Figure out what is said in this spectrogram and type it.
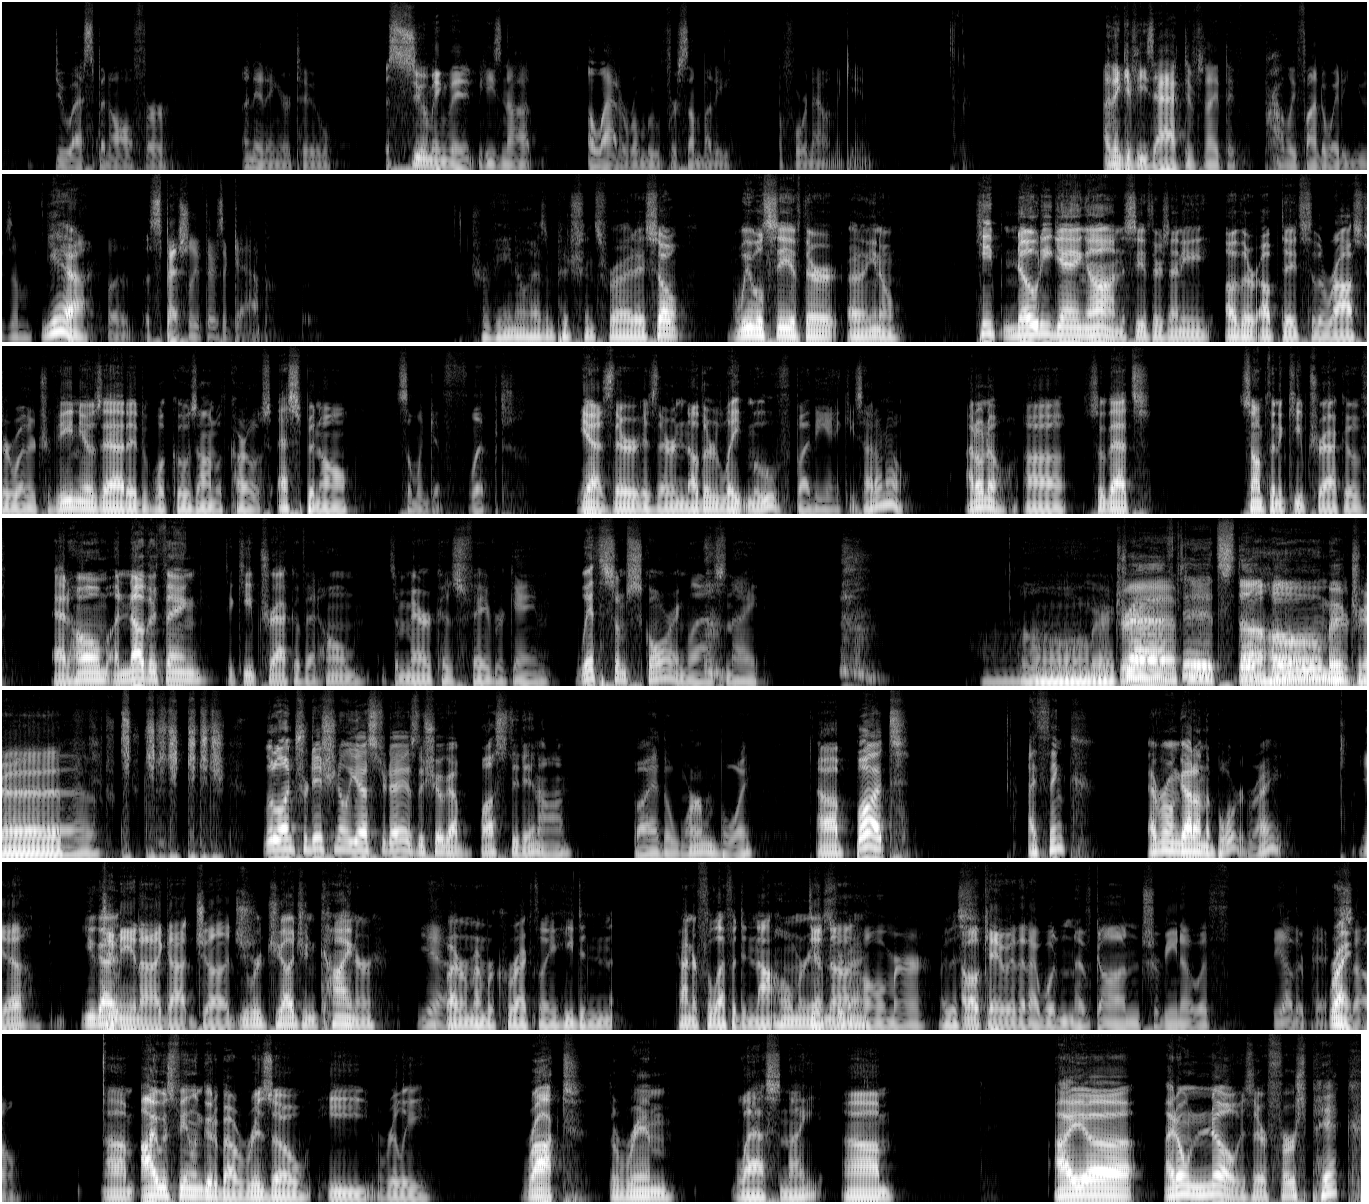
do Espinal for an inning or two, assuming that he's not a lateral move for somebody before now in the game. I think if he's active tonight, they probably find a way to use him, Yeah. but especially if there's a gap. Trevino hasn't pitched since Friday. So we will see if they're, uh, you know, keep Nody Gang on to see if there's any other updates to the roster, whether Trevino's added, what goes on with Carlos Espinal. Someone get flipped. Yeah, is there is there another late move by the Yankees? I don't know. I don't know. Uh, so that's something to keep track of at home. Another thing to keep track of at home. It's America's favorite game with some scoring last night. Homer draft, it's the Homer draft. Little untraditional yesterday as the show got busted in on by the Worm Boy. Uh, but I think everyone got on the board, right? Yeah, You got Jimmy and I got Judge. you were judging Kiner, yeah, if I remember correctly. He didn't Kiner Falefa did not homer did yesterday. Did not homer. I'm okay with it. I wouldn't have gone Trevino with the other pick. Right. So Um, I was feeling good about Rizzo. He really rocked the rim last night. Um, I uh, I don't know. Is there a first pick?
